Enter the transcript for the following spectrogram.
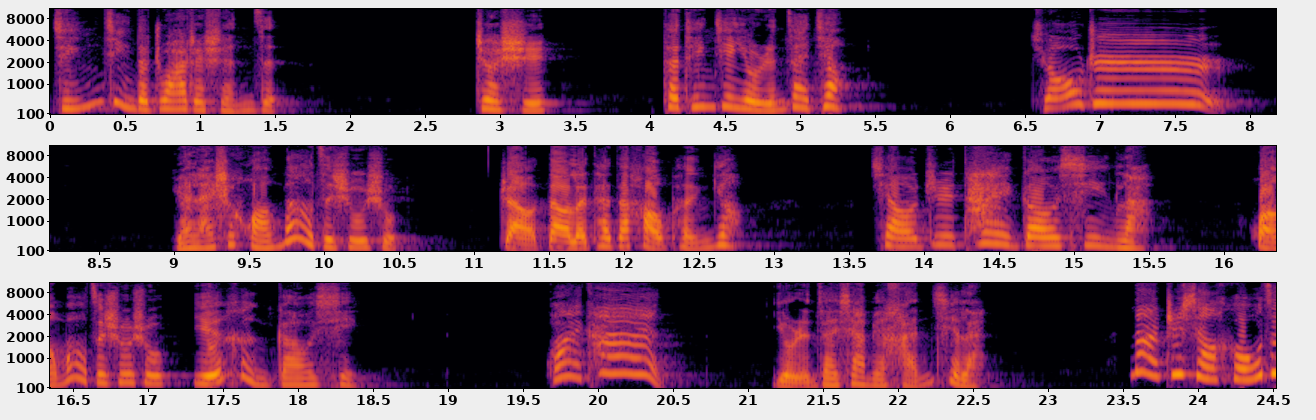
紧紧的抓着绳子。这时，他听见有人在叫：“乔治！”原来是黄帽子叔叔找到了他的好朋友。乔治太高兴了，黄帽子叔叔也很高兴。快看，有人在下面喊起来：“那只小猴子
